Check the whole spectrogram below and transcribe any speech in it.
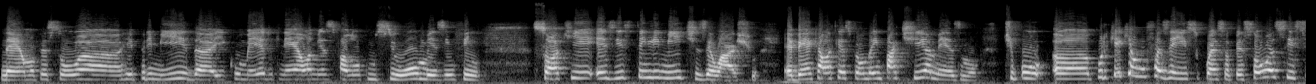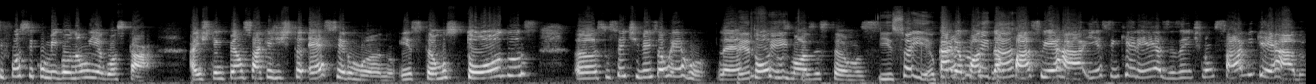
né? Uma pessoa reprimida e com medo, que nem ela mesma falou, com ciúmes, enfim. Só que existem limites, eu acho. É bem aquela questão da empatia mesmo. Tipo, uh, por que, que eu vou fazer isso com essa pessoa se, se fosse comigo eu não ia gostar? A gente tem que pensar que a gente é ser humano e estamos todos uh, suscetíveis ao erro, né? Perfeito. Todos nós estamos. Isso aí. Eu Cara, eu posso dar passo e errar. E é sem querer, às vezes a gente não sabe que é errado.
